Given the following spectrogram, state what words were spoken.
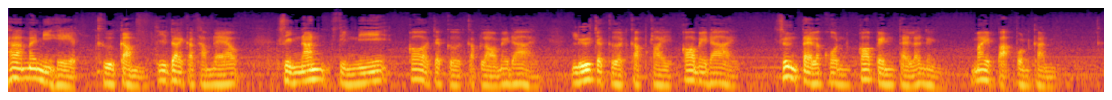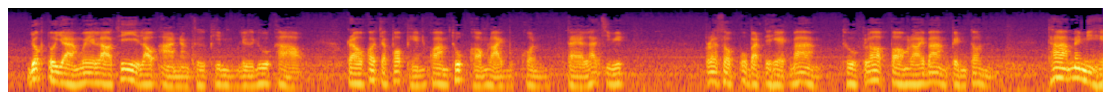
ถ้าไม่มีเหตุคือกรรมที่ได้กระทำแล้ว สิ่งนั้นสิ่งนี้ก็จะเกิดกับเราไม่ได้ หรือจะเกิดกับใครก็ไม่ได้ ซึ่งแต่ละคนก็เป็นแต่ละหนึ่ง ไม่ปะปนกัน ยกตัวอย่างเวลาที่เราอ่านหนังสือพิมพ์หรือดูข่าว เราก็จะพบเห็นความทุกข์ของหลายบุคคล แต่ละชีวิต ประสบอุบัติเหตุบ้าง ถูกลอบปองร้ายบ้างเป็นต้น ถ้าไม่มีเห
